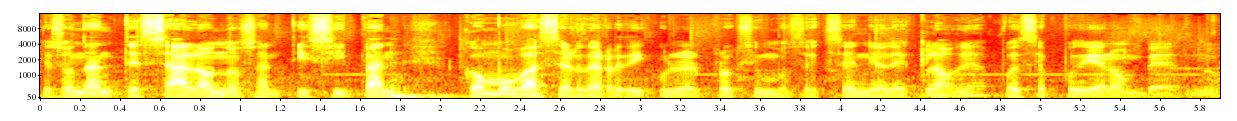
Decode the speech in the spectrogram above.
que son antesala o nos anticipan cómo va a ser de ridículo el próximo sexenio de Claudia, pues se pudieron ver, ¿no?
